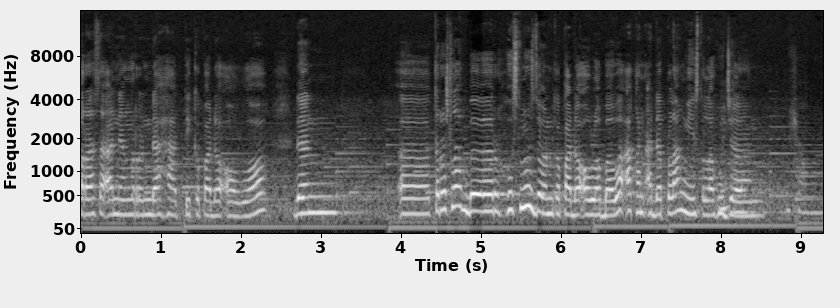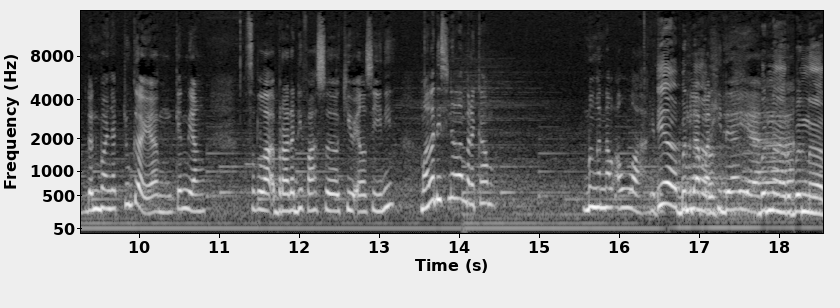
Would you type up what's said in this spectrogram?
perasaan yang rendah hati kepada Allah dan uh, teruslah berhusnuzon kepada Allah bahwa akan ada pelangi setelah hujan. Dan banyak juga ya mungkin yang setelah berada di fase QLC ini malah di sinilah mereka mengenal Allah gitu. Iya, benar. Mendapat hidayah. Benar, benar.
